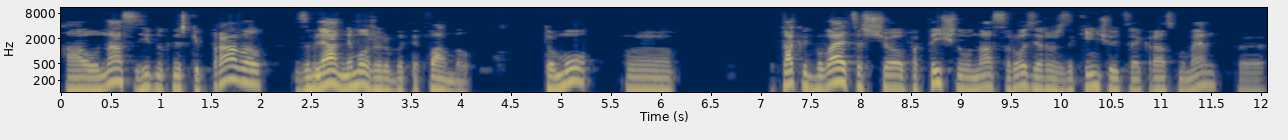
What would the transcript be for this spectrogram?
А у нас, згідно книжки правил, земля не може робити фамбл. Тому е, так відбувається, що фактично у нас розіграш закінчується якраз момент е, е,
